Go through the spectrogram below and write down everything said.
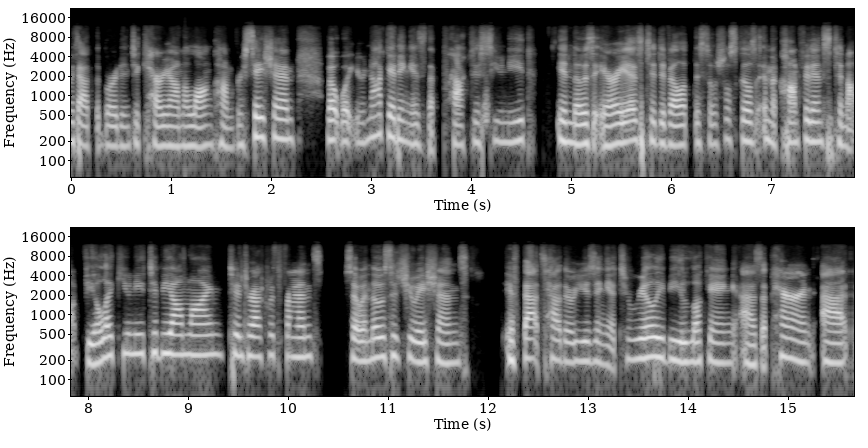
without the burden to carry on a long conversation. But what you're not getting is the practice you need in those areas to develop the social skills and the confidence to not feel like you need to be online to interact with friends. So, in those situations, if that's how they're using it, to really be looking as a parent at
